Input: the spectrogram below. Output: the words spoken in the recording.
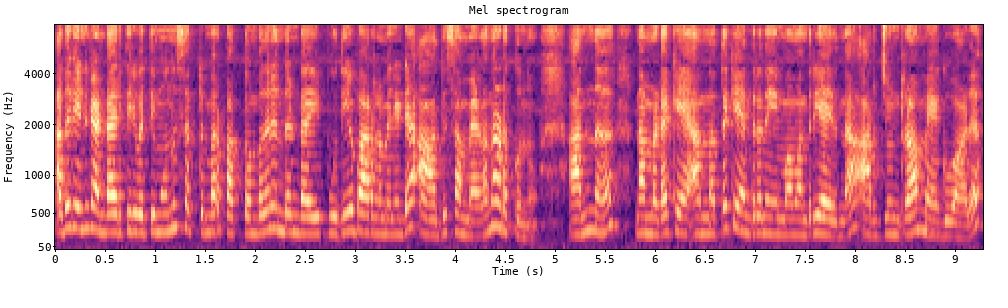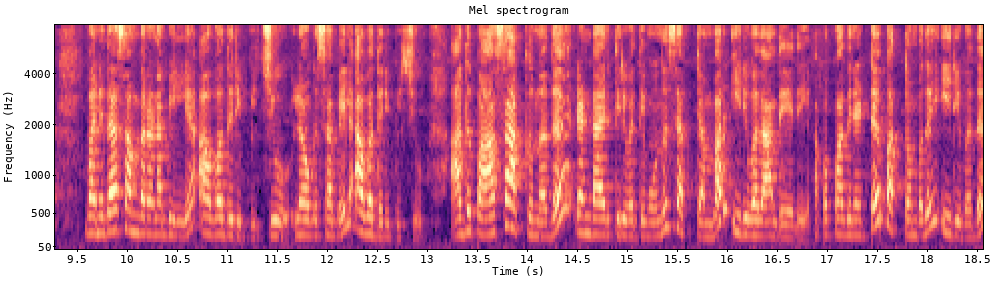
അത് കഴിഞ്ഞ് രണ്ടായിരത്തി ഇരുപത്തി മൂന്ന് സെപ്റ്റംബർ പത്തൊമ്പതിന് എന്തുണ്ടായി? പുതിയ പാർലമെന്റിന്റെ ആദ്യ സമ്മേളനം നടക്കുന്നു. അന്ന് നമ്മുടെ അന്നത്തെ കേന്ദ്ര നിയമമന്ത്രിയായിരുന്ന അർജുൻ റാം മേഘ്വാൾ വനിതാ സംവരണ ബില്ല് അവതരിപ്പിച്ചു ലോക്സഭയിൽ അവതരിപ്പിച്ചു. അത് പാസ്സാക്കുന്നത് രണ്ടായിരത്തി ഇരുപത്തി മൂന്ന് സെപ്റ്റംബർ ഇരുപതാം തീയതി. അപ്പോൾ പതിനെട്ട് പത്തൊമ്പത് ഇരുപത്.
